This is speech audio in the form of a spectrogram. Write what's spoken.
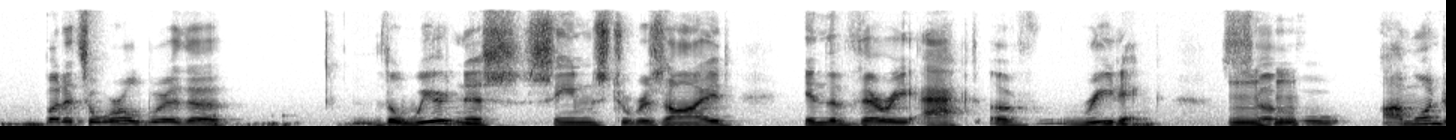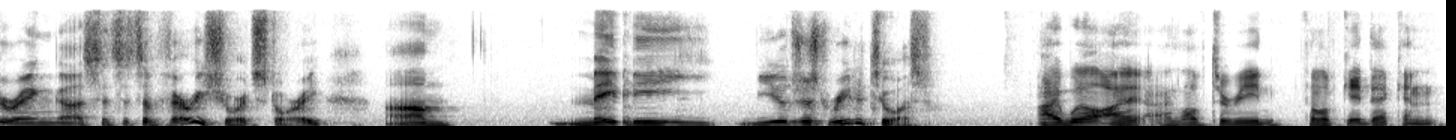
but it's a world where the the weirdness seems to reside in the very act of reading. So i'm wondering uh, since it's a very short story um, maybe you'll just read it to us I will. I, I love to read Philip K. Dick, and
